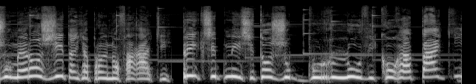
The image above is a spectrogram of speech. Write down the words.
ζουμερό ζήτα για πρωινό φαγάκι. Πριν ξυπνήσει το ζουμπουρλούδικο γατάκι.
